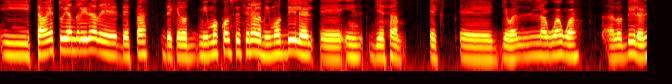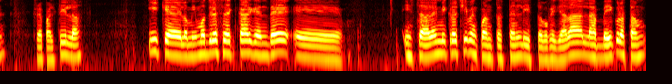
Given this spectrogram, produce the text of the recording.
Y estaban estudiando la idea de, de, estas, de que los mismos concesionarios, los mismos dealers, eh, llevar la guagua a los dealers, repartirla. Y que los mismos dealers se encarguen de instalar el microchip en cuanto estén listos, porque ya los vehículos están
